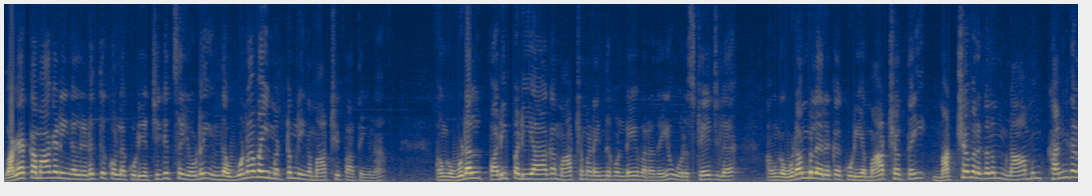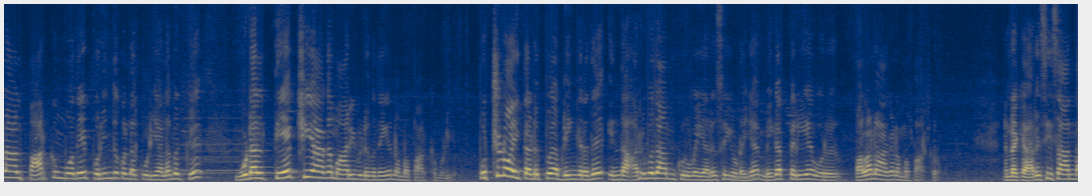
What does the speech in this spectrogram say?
வழக்கமாக நீங்கள் எடுத்துக்கொள்ளக்கூடிய சிகிச்சையோடு இந்த உணவை மட்டும் நீங்கள் மாற்றி பார்த்தீங்கன்னா அவங்க உடல் படிப்படியாக மாற்றமடைந்து கொண்டே வரதையும் ஒரு ஸ்டேஜில் அவங்க உடம்பில் இருக்கக்கூடிய மாற்றத்தை மற்றவர்களும் நாமும் கண்களால் பார்க்கும்போதே புரிந்து கொள்ளக்கூடிய அளவுக்கு உடல் தேர்ச்சியாக மாறிவிடுவதையும் நம்ம பார்க்க முடியும். புற்றுநோய் தடுப்பு அப்படிங்கிறது இந்த அறுபதாம் குருவை அரிசியுடைய மிகப்பெரிய ஒரு பலனாக நம்ம பார்க்குறோம். இன்றைக்கு அரிசி சார்ந்த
